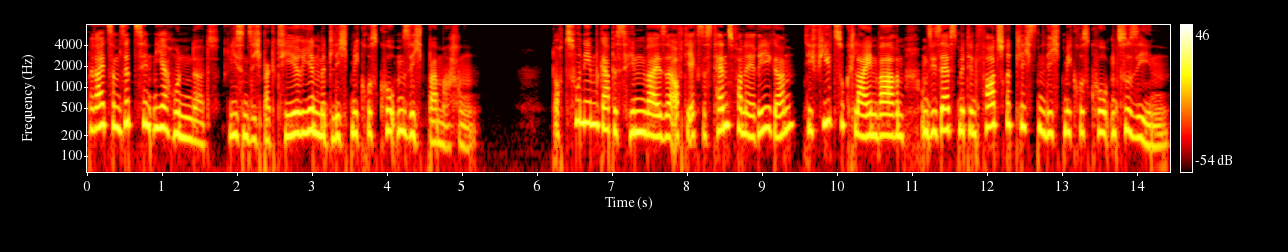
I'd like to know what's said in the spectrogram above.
Bereits im 17. Jahrhundert ließen sich Bakterien mit Lichtmikroskopen sichtbar machen. Doch zunehmend gab es Hinweise auf die Existenz von Erregern, die viel zu klein waren, um sie selbst mit den fortschrittlichsten Lichtmikroskopen zu sehen.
